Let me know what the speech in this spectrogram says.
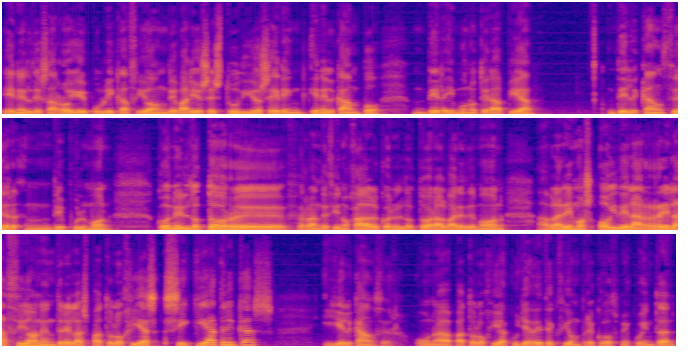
en el desarrollo y publicación de varios estudios en, el campo de la inmunoterapia del cáncer de pulmón. Con el doctor eh, Fernández Hinojal, con el doctor Álvarez de Mon, hablaremos hoy de la relación entre las patologías psiquiátricas y el cáncer, una patología cuya detección precoz, me cuentan,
